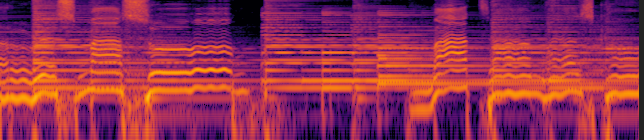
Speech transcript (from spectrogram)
Gotta rest my soul. My time has come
